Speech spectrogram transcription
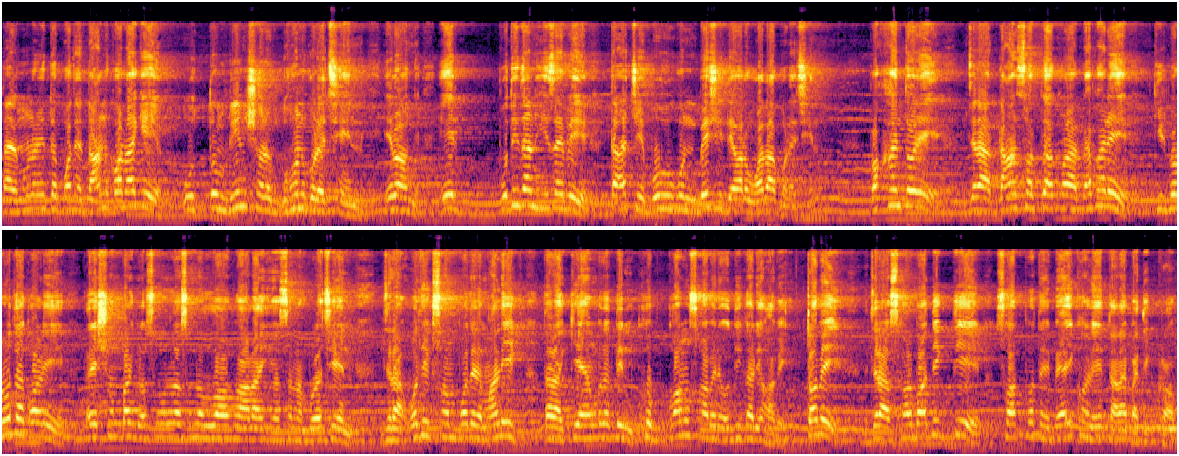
তার মনোনীত পথে দান করাকে উত্তম ঋণ স্বরূপ গ্রহণ করেছেন এবং এর প্রতিদান হিসেবে তার চেয়ে বহুগুণ বেশি দেওয়ার ওয়াদা করেছেন। পক্ষান্তরে যারা দান সৎকার করার ব্যাপারে কৃপণতা করে, তাদের সম্পর্কে রসুল্লাহ সাল্লাহ আলাহি আসাল্লাম বলেছেন, যারা অধিক সম্পদের মালিক, তারা কেয়ামতের দিন খুব কম সবের অধিকারী হবে। তবে যারা সর্বাধিক দিয়ে সৎ পথে ব্যয় করে, তারা ব্যতিক্রম।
